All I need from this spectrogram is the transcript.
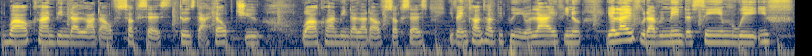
while climbing the ladder of success, those that helped you while climbing the ladder of success. You've encountered people in your life, you know, your life would have remained the same way if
